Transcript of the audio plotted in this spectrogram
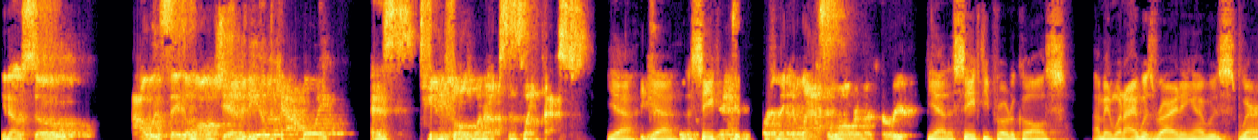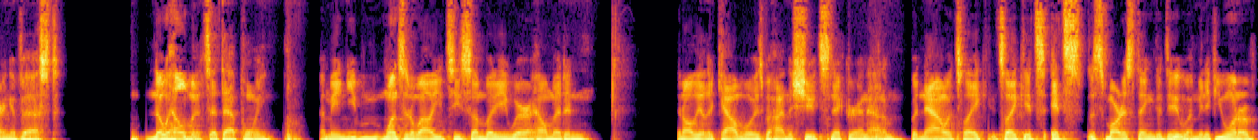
you know, so I would say the longevity of a cowboy has tenfold went up since lane pass. Yeah. Because yeah. The safety. They can last longer in their career. Yeah. The safety protocols. I mean, when I was riding, I was wearing a vest. No helmets at that point. I mean, you once in a while you'd see somebody wear a helmet and and all the other cowboys behind the chute snickering at them. But now it's like it's like it's it's the smartest thing to do. I mean, if you want to,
